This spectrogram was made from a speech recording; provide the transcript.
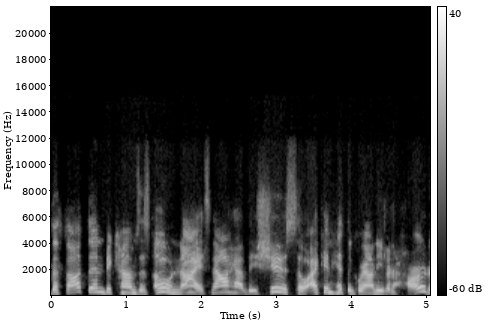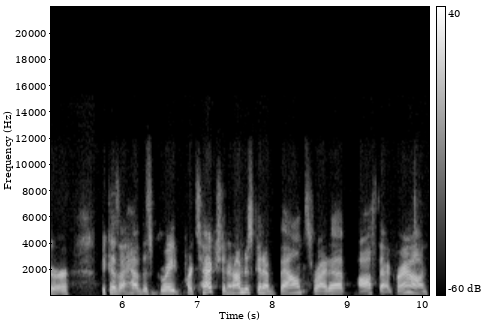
the thought then becomes is, oh, nice. Now I have these shoes, so I can hit the ground even harder because I have this great protection, and I'm just going to bounce right up off that ground.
